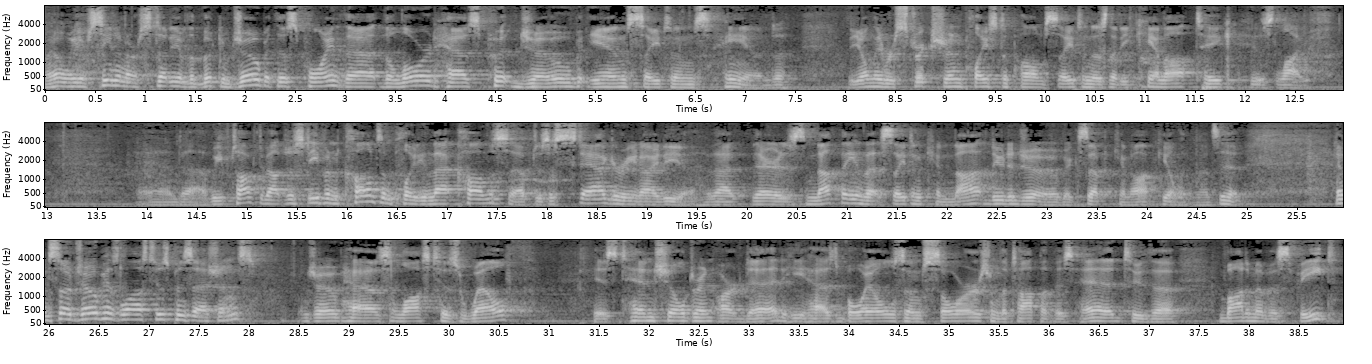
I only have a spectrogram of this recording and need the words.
Well, we have seen in our study of the book of Job at this point that the Lord has put Job in Satan's hand. The only restriction placed upon Satan is that he cannot take his life. And uh, we've talked about just even contemplating that concept is a staggering idea that there is nothing that Satan cannot do to Job except cannot kill him. That's it. And so Job has lost his possessions. Job has lost his wealth. His ten children are dead. He has boils and sores from the top of his head to the bottom of his feet.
